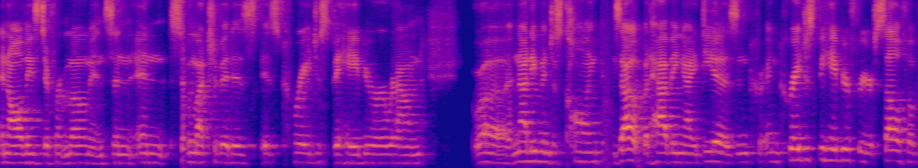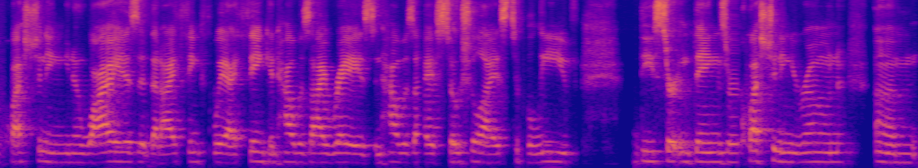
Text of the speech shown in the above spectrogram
in all these different moments. And and so much of it is is courageous behavior around uh, not even just calling things out, but having ideas and, and courageous behavior for yourself of questioning, you know, why is it that I think the way I think and how was I raised and how was I socialized to believe these certain things or questioning your own um,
